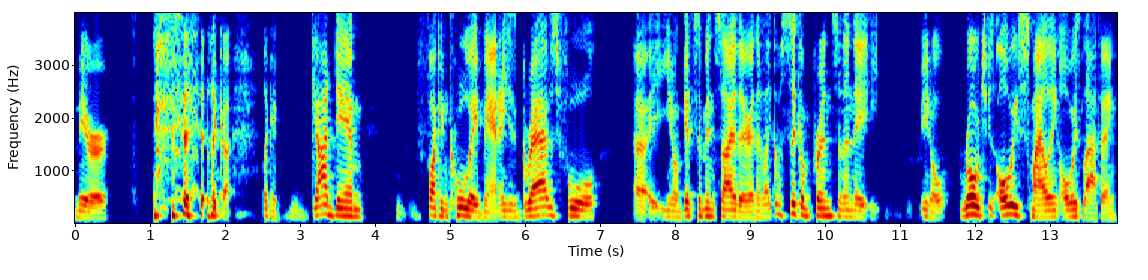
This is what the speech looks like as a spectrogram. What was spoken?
mirror like a like a goddamn fucking Kool Aid man, and he just grabs Fool, uh, you know, gets him inside there, and they're like, "Oh, sick him, Prince, and then they, you know, Roach is always smiling, always laughing,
